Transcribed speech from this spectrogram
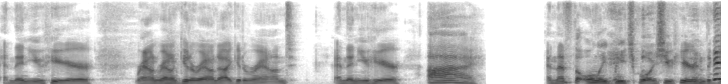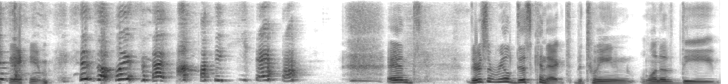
and then you hear round, round, get around, I get around, and then you hear I. And that's the only Beach Boys you hear in the game. It's always that I, yeah. And there's a real disconnect between one of the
